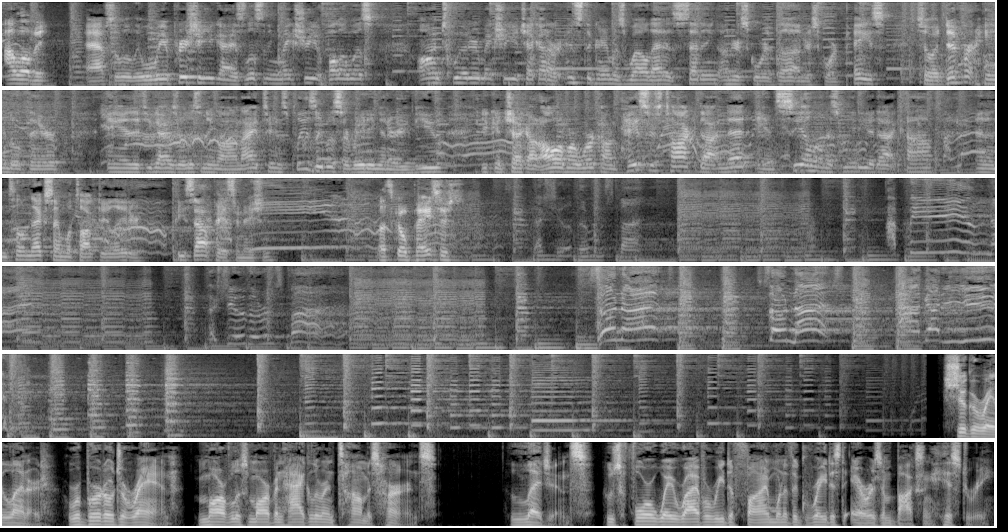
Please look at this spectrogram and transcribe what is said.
I love it. Absolutely. Well, we appreciate you guys listening. Make sure you follow us on Twitter. Make sure you check out our Instagram as well. That is setting underscore the underscore pace. So a different handle there. And if you guys are listening on iTunes, please leave us a rating and a review. You can check out all of our work on pacerstalk.net and clnsmedia.com. And until next time, we'll talk to you later. Peace out, Pacer Nation. Let's go, Pacers. So nice, so nice, I got you. Sugar Ray Leonard, Roberto Duran, Marvelous Marvin Hagler, and Thomas Hearns. Legends, whose four way rivalry defined one of the greatest eras in boxing history.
